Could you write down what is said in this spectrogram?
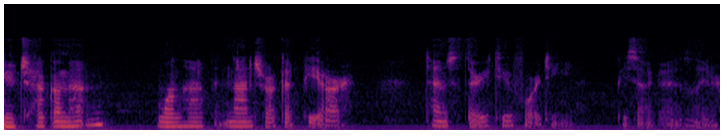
New Chaco Mountain, one lap, non-shortcut PR, times 32.14. Peace out guys, later.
